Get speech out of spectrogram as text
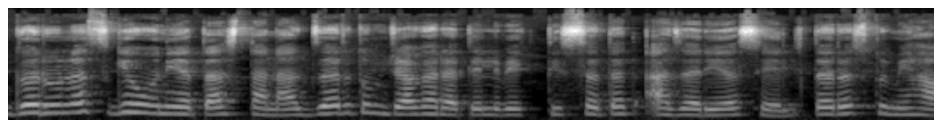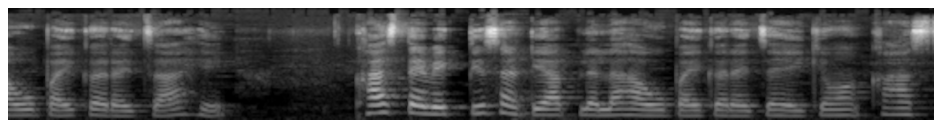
घरूनच घेऊन येत असताना जर तुमच्या घरातील व्यक्ती सतत आजारी असेल तरच तुम्ही हा उपाय करायचा आहे. खास त्या व्यक्तीसाठी आपल्याला हा उपाय करायचा आहे किंवा खास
